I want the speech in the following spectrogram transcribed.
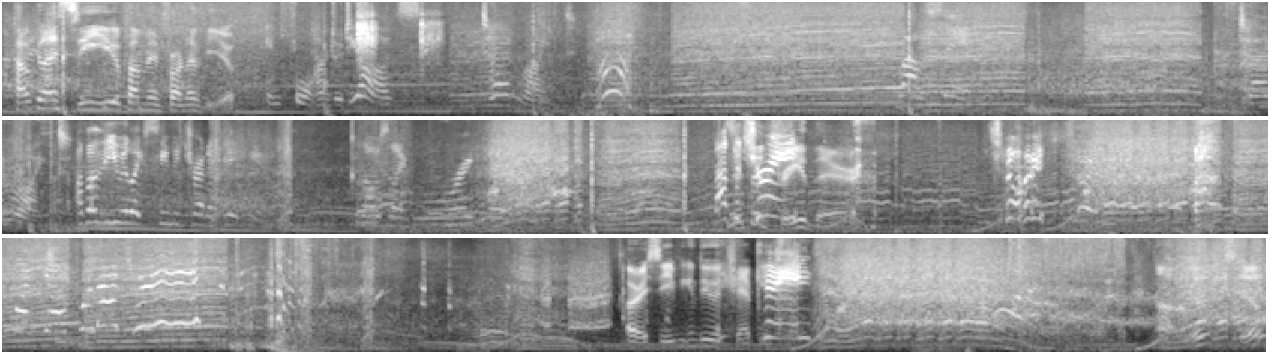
How can I see you if I'm in front of you? In 400 yards. Turn right. Wow, same. Turn right. I thought that you would like see me try to hit you, cause I was like right there. That's There's a tree. a tree there. George, George. Watch out for that Alright, see if you can do a tree! Oh, really? Still?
